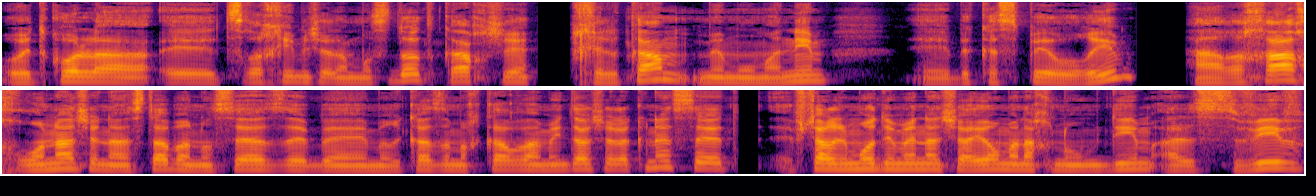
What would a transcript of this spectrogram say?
או את כל הצרכים של המוסדות, כך שחלקם ממומנים uh, בכספי הורים. הערכה האחרונה שנעשתה בנושא הזה במרכז המחקר והמידע של הכנסת, אפשר ללמוד ממנה שהיום אנחנו עומדים על סביב,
